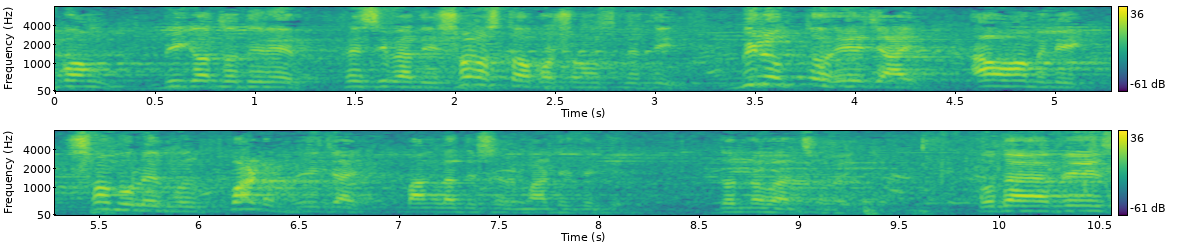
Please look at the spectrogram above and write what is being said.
এবং বিগত দিনের ফেসিবাদী সমস্ত অপসংস্কৃতি বিলুপ্ত হয়ে যায়, আওয়ামী লীগ সমূলে মূল পাটন হয়ে যায় বাংলাদেশের মাটি থেকে। ধন্যবাদ সবাইকে। খোদা হাফেজ।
